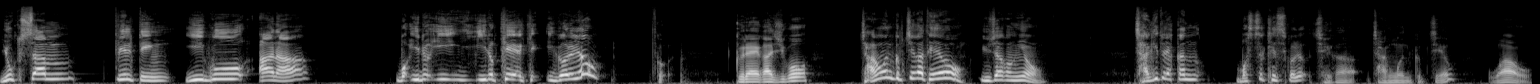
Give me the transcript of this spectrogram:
63 빌딩 이구아나 뭐 이러, 이, 이렇게 이걸요? 그, 그래가지고 장원 급제가 돼요. 유자광이요. 자기도 약간 머쓱했을걸요? 제가 장원 급제요? wow.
